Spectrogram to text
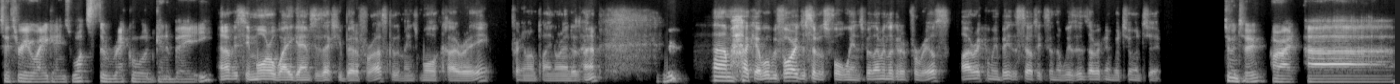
so three away games. What's the record going to be? And obviously, more away games is actually better for us because it means more Kyrie for anyone playing around at home. Mm-hmm. Um, okay, well, before I just said it was four wins, but let me look at it for reals. I reckon we beat the Celtics and the Wizards. I reckon we're two and two. Two and two. All right. Uh,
